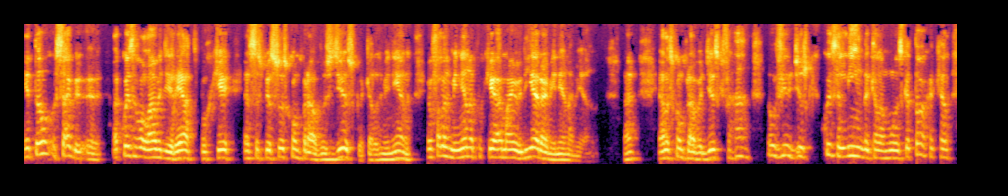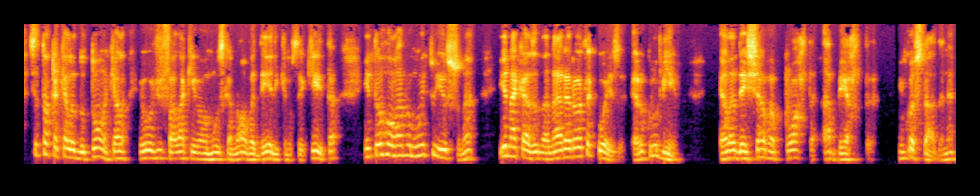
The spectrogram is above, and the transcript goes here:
Então, sabe, é, a coisa rolava direto, porque essas pessoas compravam os discos, aquelas meninas, eu falo as meninas porque a maioria era menina mesmo. Né? Elas compravam disco e falavam, ah, eu ouvi o disco, que coisa linda aquela música, toca aquela, você toca aquela do Tom, aquela, eu ouvi falar que é uma música nova dele, que não sei o quê, tá? Então rolava muito isso, né? E na casa da Nara era outra coisa, era o clubinho. Ela deixava a porta aberta encostada, né?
